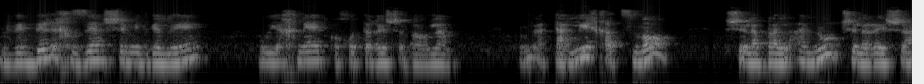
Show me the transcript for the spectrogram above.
ודרך זה השם מתגלה, הוא יכניע את כוחות הרשע בעולם. התהליך עצמו של הבלענות של הרשע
